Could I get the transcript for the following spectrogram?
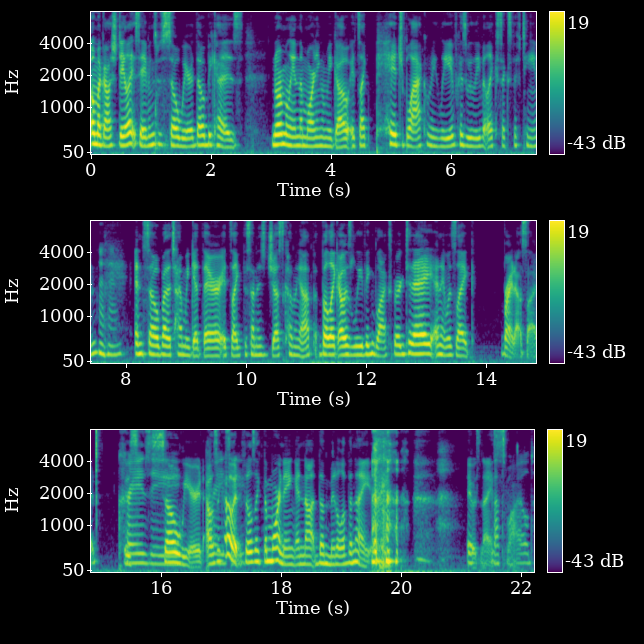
oh my gosh, daylight savings was so weird though because normally in the morning when we go, it's like pitch black when we leave because we leave at like 6:15. Mm-hmm. And so by the time we get there, it's like the sun is just coming up. But like I was leaving Blacksburg today and it was like bright outside. Crazy. so weird. I was like, "Oh, it feels like the morning and not the middle of the night." it was nice. That's wild.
